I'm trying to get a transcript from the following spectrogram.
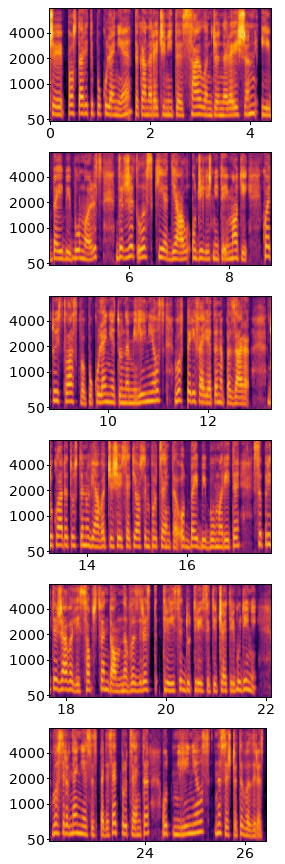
че по-старите поколения, така наречените Silent Generation и Baby Boomers, държат лъвския дял от жилищните имоти, което изтласква поколението на Millennials в периферията на пазара. Докладът установява, че 68% от бейби бумарите са притежавани притежавали собствен дом на възраст 30 до 34 години, в сравнение с 50% от милениалс на същата възраст.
